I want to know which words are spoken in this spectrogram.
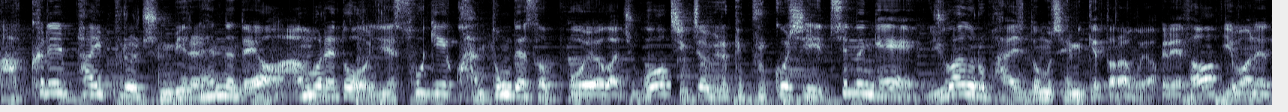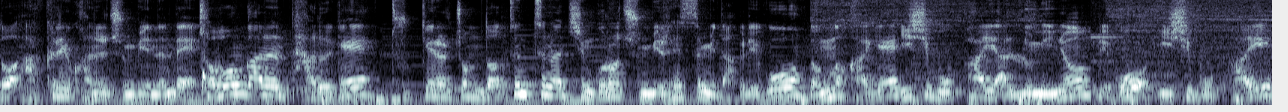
아크릴 파이프를 준비를 했는데요. 아무래도 이제 속이 관통돼서 보여가지고 직접 이렇게 불꽃이 튀는 게 육안으로 봐야지 너무 재밌겠더라고요. 그래서 이번에도 아크릴 관을 준비했는데 저번과는 다르게 두께를 좀 더 튼튼한 친구로 준비를 했습니다. 그리고 넉넉하게 25파이 알루미늄 그리고 25파이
